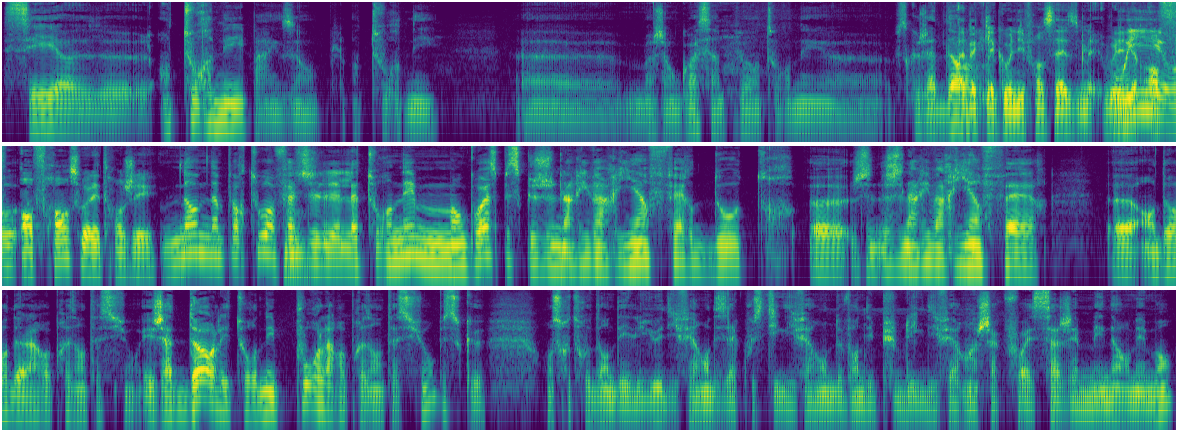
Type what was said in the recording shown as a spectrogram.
c'est euh, en tournée, par exemple, en tournée. Euh, moi, j'angoisse un peu en tournée euh, parce que j'adore. avec la comédie française. Mais vous voulez Oui, dire en, au- en France ou à l'étranger? Non, n'importe où. En Hmm. fait, je- la tournée m'angoisse parce que je n'arrive à rien faire d'autre. euh, je je n'arrive à rien faire euh, en dehors de la représentation. Et j'adore les tournées pour la représentation parce que on se retrouve dans des lieux différents, des acoustiques différentes, devant des publics différents à chaque fois. Et ça, j'aime énormément.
